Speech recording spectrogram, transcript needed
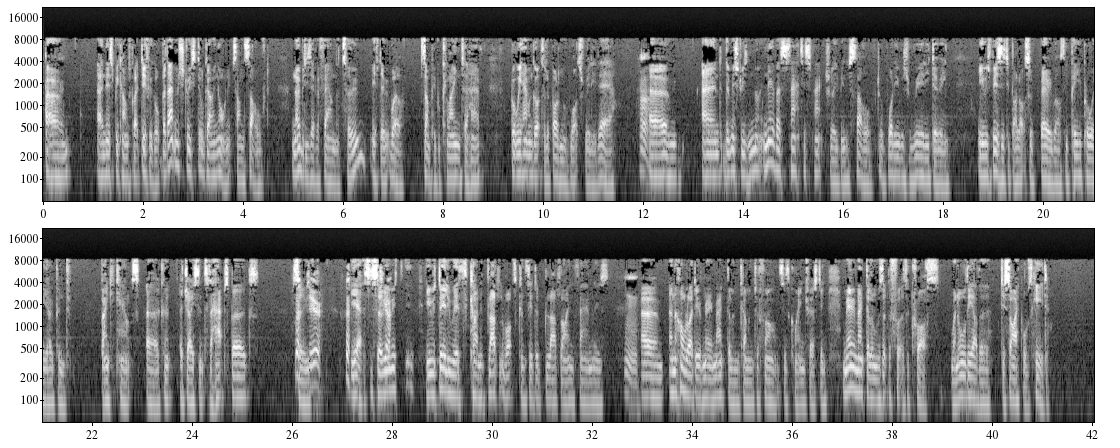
Um, and this becomes quite difficult. But that mystery is still going on; it's unsolved. Nobody's ever found the tomb. If there, well, some people claim to have, but we haven't got to the bottom of what's really there. Huh. Um, and the mystery's not, never satisfactorily been solved of what he was really doing. He was visited by lots of very wealthy people. He opened bank accounts uh, adjacent to the Habsburgs. oh dear. yes, so he was he was dealing with kind of blood, what's considered bloodline families. Um, and the whole idea of Mary Magdalene coming to France is quite interesting. Mary Magdalene was at the foot of the cross when all the other disciples hid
